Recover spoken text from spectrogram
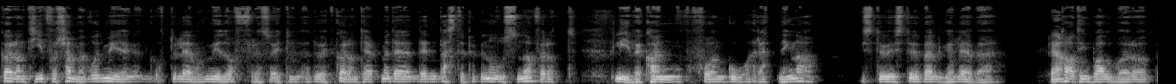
garanti for samme hvor mye godt du lever, hvor mye du ofrer, så er du, du er ikke garantert. Men det, det er den beste prognosen da, for at livet kan få en god retning, da. Hvis du, hvis du velger å leve Ja. Ta ting på alvor og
